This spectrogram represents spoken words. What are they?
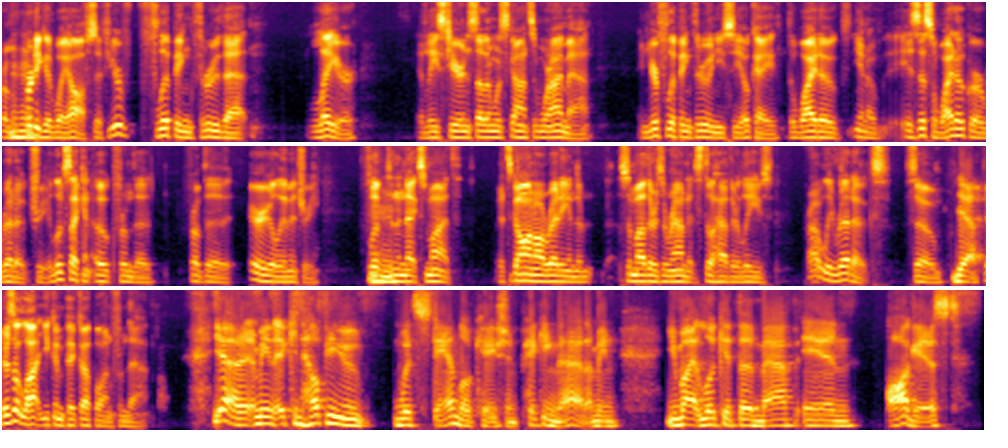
from a pretty mm-hmm. good way off. So if you're flipping through that layer, at least here in southern Wisconsin where I'm at, and you're flipping through and you see, okay, the white oak, you know, is this a white oak or a red oak tree? It looks like an oak from the from the aerial imagery. Flip to mm-hmm. the next month, it's gone already, and the, some others around it still have their leaves. Probably red oaks. So Yeah. there's a lot you can pick up on from that. Yeah, I mean, it can help you with stand location, picking that. I mean, you might look at the map in August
